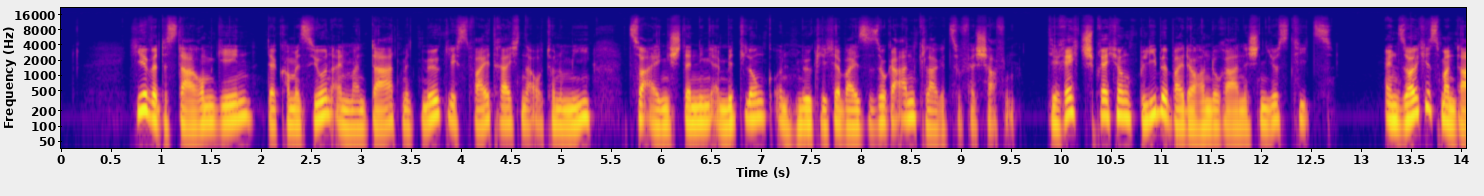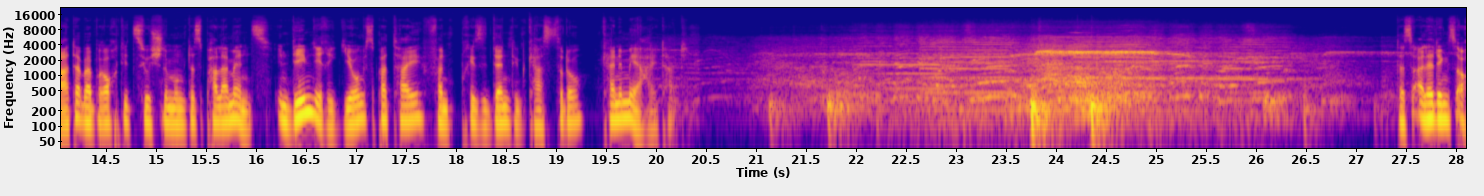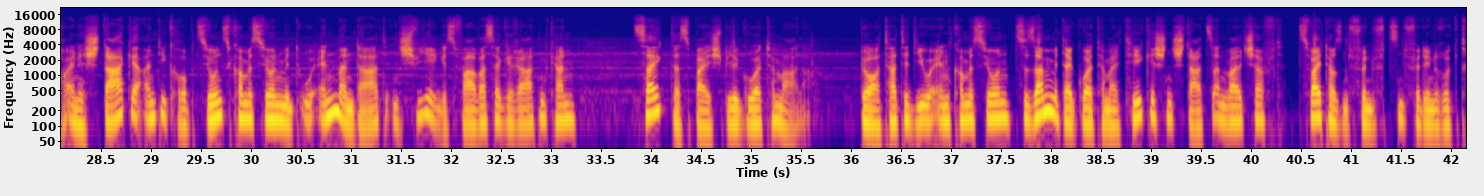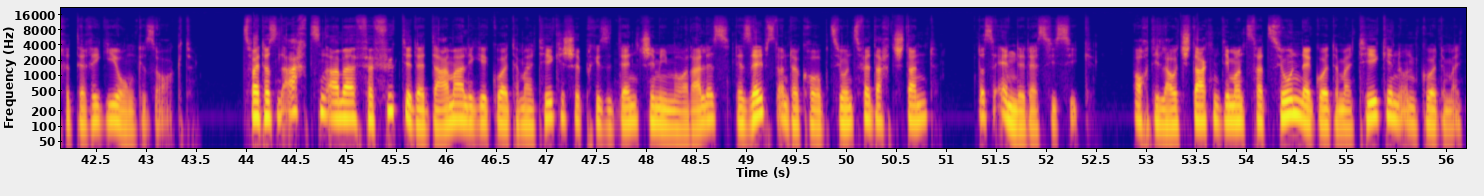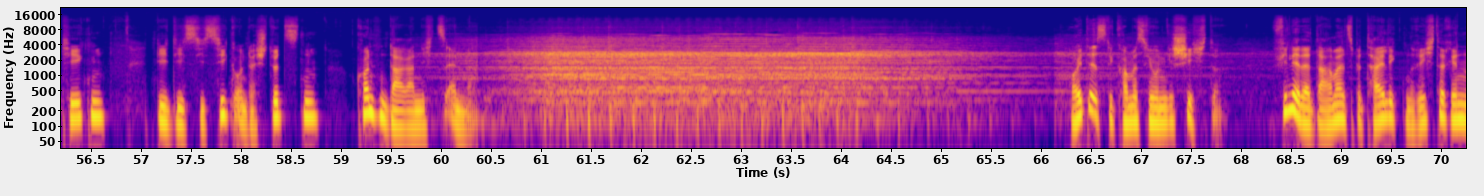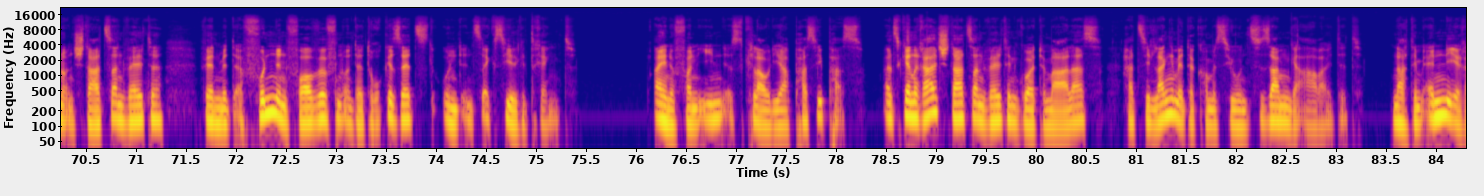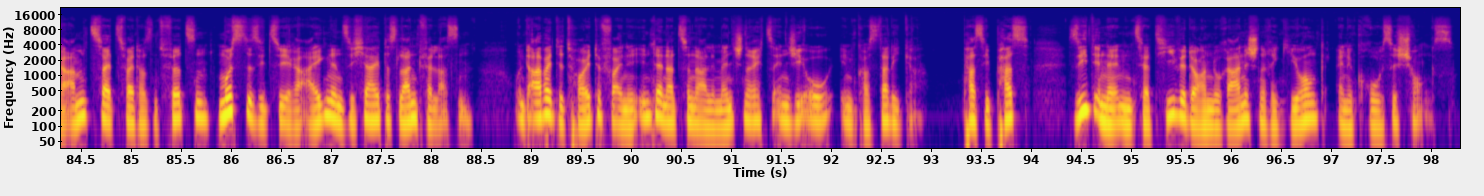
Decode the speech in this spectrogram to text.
Hier wird es darum gehen, der Kommission ein Mandat mit möglichst weitreichender Autonomie zur eigenständigen Ermittlung und möglicherweise sogar Anklage zu verschaffen. Die Rechtsprechung bliebe bei der honduranischen Justiz. Ein solches Mandat aber braucht die Zustimmung des Parlaments, in dem die Regierungspartei von Präsidentin Castro keine Mehrheit hat. Dass allerdings auch eine starke Antikorruptionskommission mit UN-Mandat in schwieriges Fahrwasser geraten kann, zeigt das Beispiel Guatemala. Dort hatte die UN-Kommission zusammen mit der guatemaltekischen Staatsanwaltschaft 2015 für den Rücktritt der Regierung gesorgt. 2018 aber verfügte der damalige guatemaltekische Präsident Jimmy Morales, der selbst unter Korruptionsverdacht stand, das Ende der CICIG. Auch die lautstarken Demonstrationen der Guatemaltekinnen und Guatemalteken, die die CICIG unterstützten, konnten daran nichts ändern. Heute ist die Kommission Geschichte. Viele der damals beteiligten Richterinnen und Staatsanwälte werden mit erfundenen Vorwürfen unter Druck gesetzt und ins Exil gedrängt. Eine von ihnen ist Claudia Passipas. Als Generalstaatsanwältin Guatemalas hat sie lange mit der Kommission zusammengearbeitet. Nach dem Ende ihrer Amtszeit 2014 musste sie zu ihrer eigenen Sicherheit das Land verlassen und arbeitet heute für eine internationale Menschenrechts-NGO in Costa Rica. Passi Pass sieht in der Initiative der honduranischen Regierung eine große Chance.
